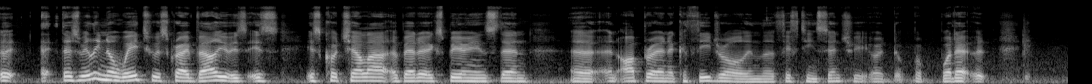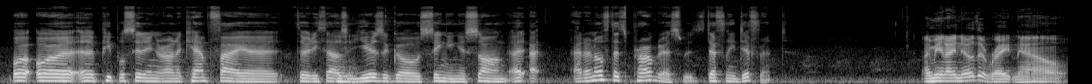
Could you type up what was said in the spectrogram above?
uh, uh, there's really no way to ascribe value. Is is is Coachella a better experience than uh, an opera in a cathedral in the 15th century, or whatever? Or, or uh, people sitting around a campfire 30,000 Mm. years ago singing a song. I, I, I don't know if that's progress, but it's definitely different. I mean, I know that right now,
